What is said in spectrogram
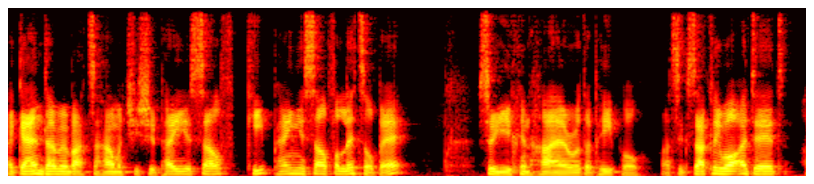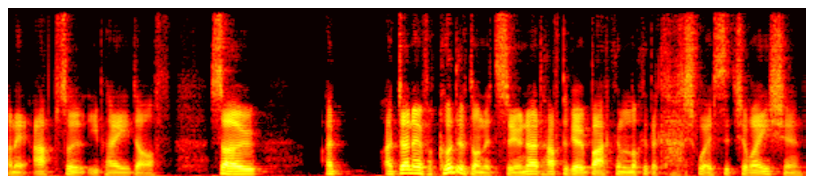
again, going back to how much you should pay yourself, keep paying yourself a little bit so you can hire other people. That's exactly what I did, and it absolutely paid off. So I, I don't know if I could have done it sooner. I'd have to go back and look at the cash flow situation.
